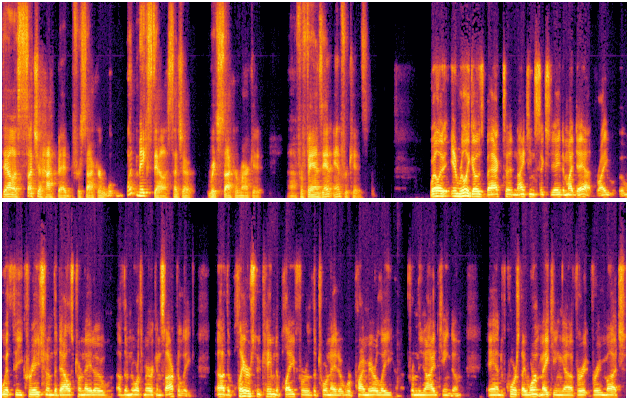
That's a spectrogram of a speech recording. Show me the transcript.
Dallas, such a hotbed for soccer. What makes Dallas such a rich soccer market? uh, for fans and, and for kids? Well, it, it really goes back to 1968 and my dad, right? With the creation of the Dallas Tornado of the North American Soccer League. Uh, the players who came to play for the Tornado were primarily from the United Kingdom. And of course, they weren't making uh, very, very much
